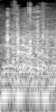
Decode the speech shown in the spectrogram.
Now,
